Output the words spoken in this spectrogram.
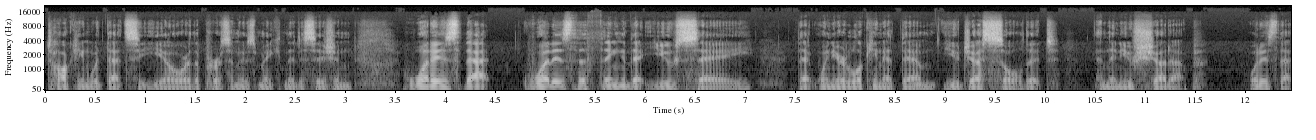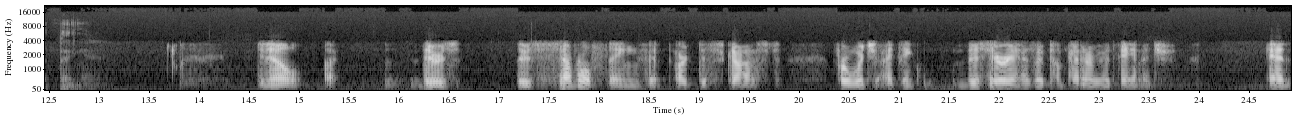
talking with that CEO or the person who's making the decision, what is that? What is the thing that you say that when you're looking at them, you just sold it and then you shut up? What is that thing? You know, uh, there's there's several things that are discussed for which I think this area has a competitive advantage. And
